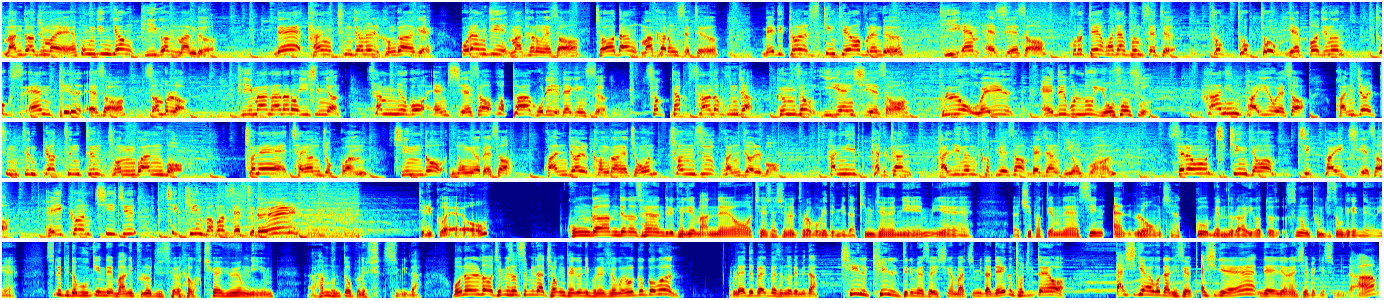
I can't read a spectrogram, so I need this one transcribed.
만두 아줌마의 홍진경 비건 만두. 내 당 충전을 건강하게 꼬랑지 마카롱에서 저당 마카롱 세트. 메디컬 스킨케어 브랜드 DMS에서 코르테 화장품 세트. 톡톡톡 예뻐지는 톡스앤필에서 썬블럭. 비만 하나로 20년 365MC에서 허파고리 레깅스. 석탑 산업 훈장 금성 ENC에서 블루 웨일 에드블루 요소수 한인 바이오에서 관절 튼튼 뼈 튼튼 전관보 천혜 자연 조건 진도 농협에서 관절 건강에 좋은 천수 관절보 한입 가득한 달리는 커피에서 매장 이용권 새로운 치킨 경험 칙바이칙에서 베이컨 치즈 치킨 버거 세트를 드릴 거예요. 공감되는 사연들이 굉장히 많네요. 제 자신을 돌아보게 됩니다. 김정현님, 예. 쥐팍 때문에 씬앤롱 자꾸 맴돌아 이것도 수능 금지송 되겠네요. 예. 슬리피 너무 웃긴데 많이 불러주세요라고 최효영님 한 분 또 보내주셨습니다. 오늘도 재밌었습니다. 정대근이 보내주셨고 오늘 끝곡은 레드벨벳의 노래입니다. 칠킬 들으면서 이 시간 마칩니다. 내일은 더 춥대요. 따시게 하고 다니세요. 따시게. 내일 11시에 뵙겠습니다.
